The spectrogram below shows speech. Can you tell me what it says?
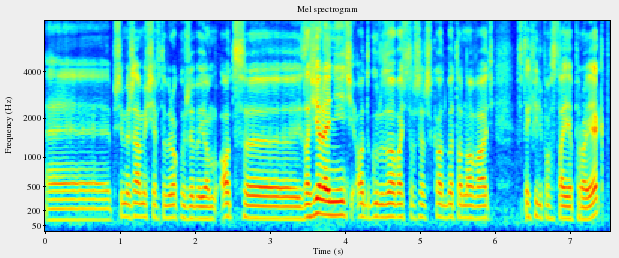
E, przymierzamy się w tym roku, żeby ją od, e, zazielenić, odgruzować troszeczkę, odbetonować. W tej chwili powstaje projekt.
